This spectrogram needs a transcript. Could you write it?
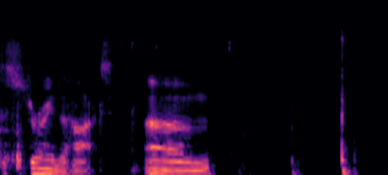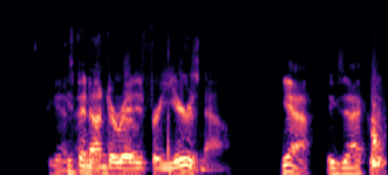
destroying the Hawks. Um, again, He's been underrated for years now. Yeah, exactly.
